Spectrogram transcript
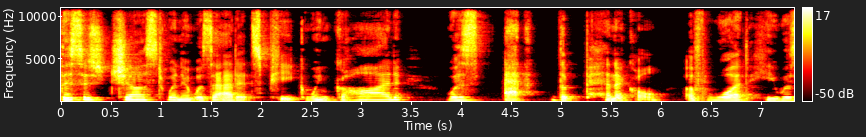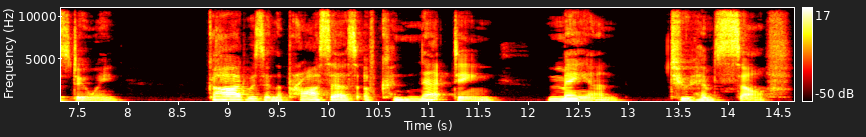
this is just when it was at its peak, when God was at the pinnacle of what he was doing. God was in the process of connecting man to himself.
